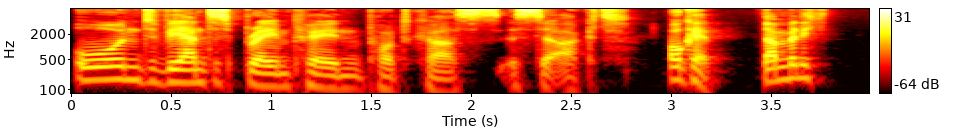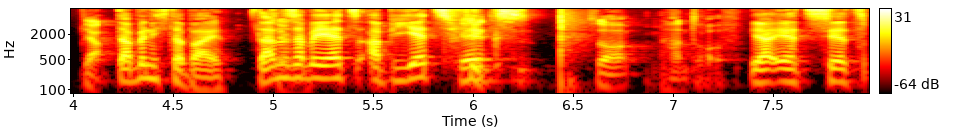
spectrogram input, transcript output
Und während des Brain Pain Podcasts ist der Akt. Okay, dann bin ich, Ja. da bin ich dabei. Dann ist aber jetzt ab jetzt fix. Jetzt. So, Hand drauf. Ja, jetzt, jetzt.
